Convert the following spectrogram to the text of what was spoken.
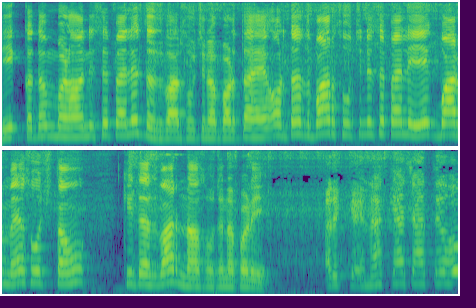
एक कदम बढ़ाने से पहले दस बार सोचना पड़ता है, और दस बार सोचने से पहले एक बार मैं सोचता हूँ कि दस बार ना सोचना पड़े। अरे कहना क्या चाहते हो?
